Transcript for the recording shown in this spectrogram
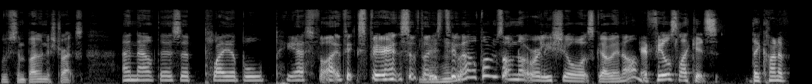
with some bonus tracks. And now there's a playable PS5 experience of those two albums. I'm not really sure what's going on. It feels like it's they kind of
